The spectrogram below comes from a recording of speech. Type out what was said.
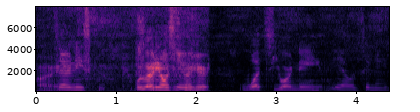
Is Alright. there any. Sp- We already know what's the spirit here. What's your name? yeah, what's your name?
